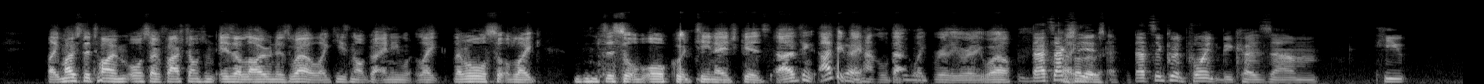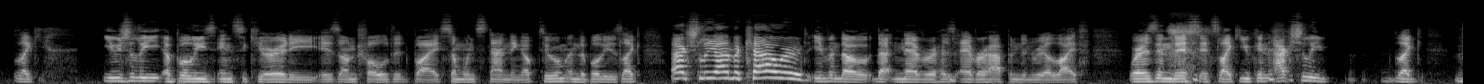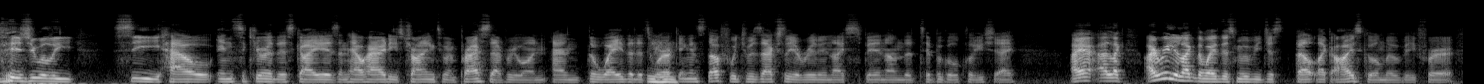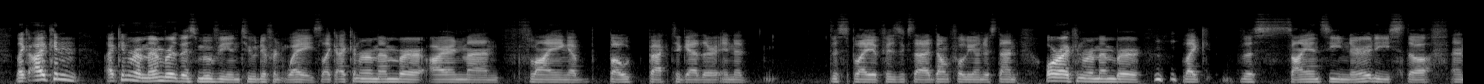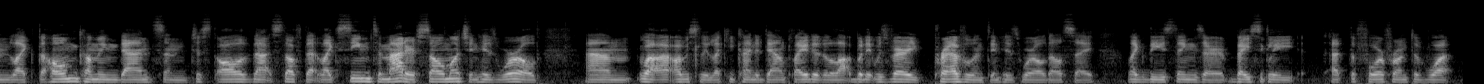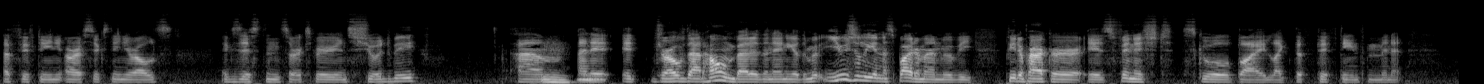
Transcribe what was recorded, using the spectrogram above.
like most of the time, also Flash Thompson is alone as well. Like he's not got any. Like they're all sort of like the sort of awkward teenage kids. I think I think they Yeah. handled that like really really well. That's thought actually that that's a good point because um he like usually a bully's insecurity is unfolded by someone standing up to him and the bully is like actually I'm a coward even though that never has ever happened in real life whereas in this it's like you can actually like visually see how insecure this guy is and how hard he's trying to impress everyone and the way that it's Mhm. working and stuff which was actually a really nice spin on the typical cliche I, I like I really like the way this movie just felt like a high school movie for like I can I can remember this movie in two different ways. Like I can remember Iron Man flying a boat back together in a display of physics that I don't fully understand, or I can remember like the sciency nerdy stuff and like the homecoming dance and just all of that stuff that like seemed to matter so much in his world. Um, well, obviously, like he kind of downplayed it a lot, but it was very prevalent in his world. I'll say, like these things are basically at the forefront of what a 15 or a 16 year old's existence or experience should be. Um, and it, it drove that home better than any other movie. Usually in a Spider-Man movie, Peter Parker is finished school by like the 15th minute,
